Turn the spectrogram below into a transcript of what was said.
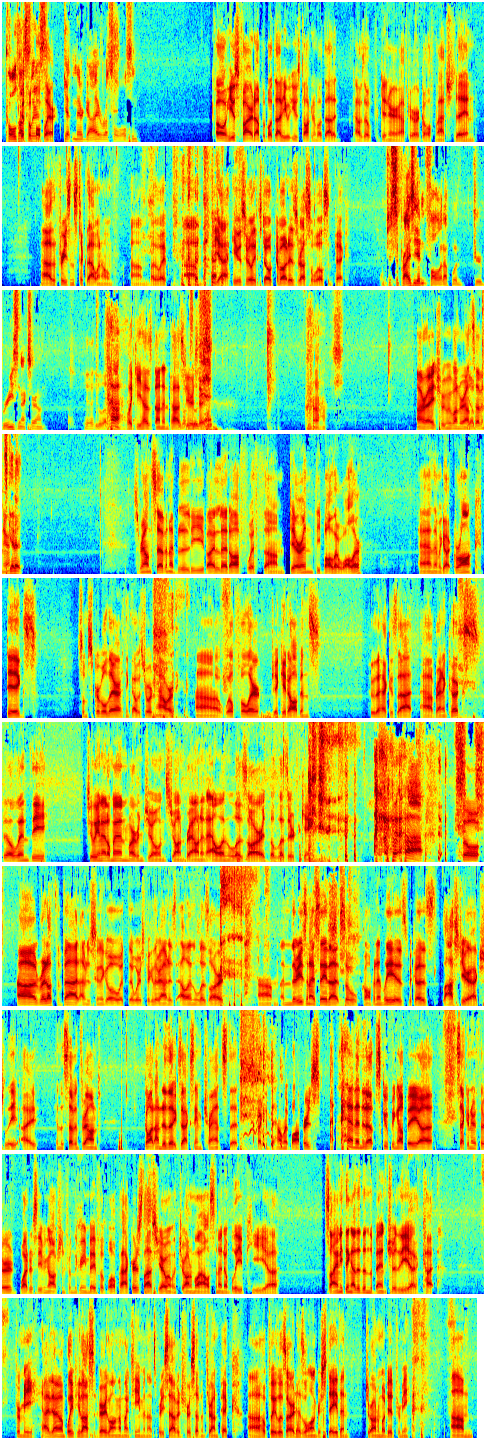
Cold Good football hustlers player. getting their guy Russell Wilson. Oh, he was fired up about that. He, he was talking about that. At, I was out for dinner after our golf match today, and uh, the Friesens took that one home. Um, by the way, um, yeah, he was really stoked about his Russell Wilson pick. I'm just surprised he didn't follow it up with Drew Brees the next round. Yeah, he loved Huh, like he has done in past I'm years. hey? All right, should we move on to round Yep. seven Let's here? get it. So round seven, I believe I led off with um, Darren the Baller Waller, and then we got Gronk, Diggs, some scribble there. I think that was Jordan Howard, uh, Will Fuller, J.K. Dobbins. Who the heck is that? Uh, Brandin Cooks, Phil Lindsay, Julian Edelman, Marvin Jones, John Brown, and Allen Lazard, the Lizard King. so uh, right off the bat, I'm just gonna go with the worst pick of the round is Allen Lazard. um, and the reason I say that so confidently is because last year, actually, I in the seventh round got under the exact same trance that affected the helmet boppers, and ended up scooping up a uh, second or third wide receiving option from the Green Bay Football Packers. Last year, I went with Geronimo Allison. I don't believe he uh, saw anything other than the bench or the uh, cut for me. I, I don't believe he lasted very long on my team, and that's pretty savage for a seventh round pick. Uh, hopefully, Lazard has a longer stay than Geronimo did for me. um,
